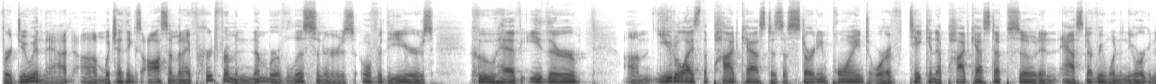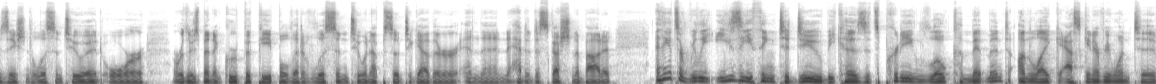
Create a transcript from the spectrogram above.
for doing that, um, which I think is awesome. And I've heard from a number of listeners over the years who have either um, utilized the podcast as a starting point or have taken a podcast episode and asked everyone in the organization to listen to it or or there's been a group of people that have listened to an episode together and then had a discussion about it I think it's a really easy thing to do because it's pretty low commitment. Unlike asking everyone to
